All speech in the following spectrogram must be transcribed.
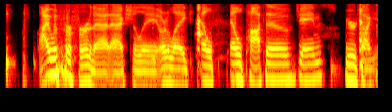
I would prefer that actually, or like El El Pato James. We were talking.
